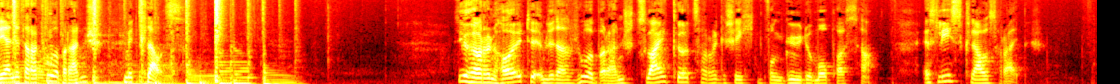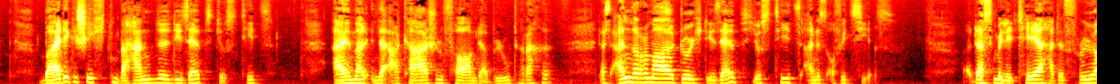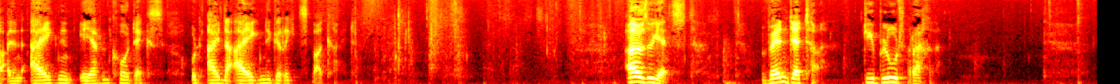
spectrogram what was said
Der Literaturbranche mit Klaus. Sie hören heute im Literaturbranche zwei kürzere Geschichten von Guy de Maupassant. Es liest Klaus Reibisch. Beide Geschichten behandeln die Selbstjustiz, einmal in der archaischen Form der Blutrache, das andere Mal durch die Selbstjustiz eines Offiziers. Das Militär hatte früher einen eigenen Ehrenkodex und eine eigene Gerichtsbarkeit. Also jetzt, Vendetta, die Blutrache.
